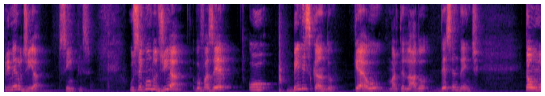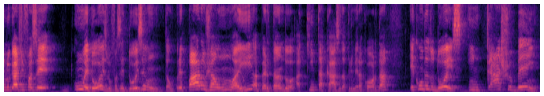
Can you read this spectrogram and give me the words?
Primeiro dia, simples. O segundo dia, vou fazer o beliscando, que é o martelado descendente. Então, no lugar de fazer 1 e 2, vou fazer 2 e 1. Então, preparo já um aí, apertando a quinta casa da primeira corda e com o dedo 2, encaixo bem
